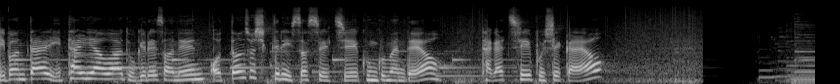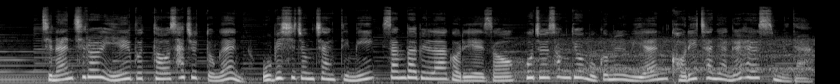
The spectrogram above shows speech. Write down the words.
이번 달 이탈리아와 독일에서는 어떤 소식들이 있었을지 궁금한데요. 다 같이 보실까요? 지난 7월 2일부터 4주 동안 OBC 중창팀이 삼바빌라 거리에서 호주 선교 모금을 위한 거리 찬양을 하였습니다.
